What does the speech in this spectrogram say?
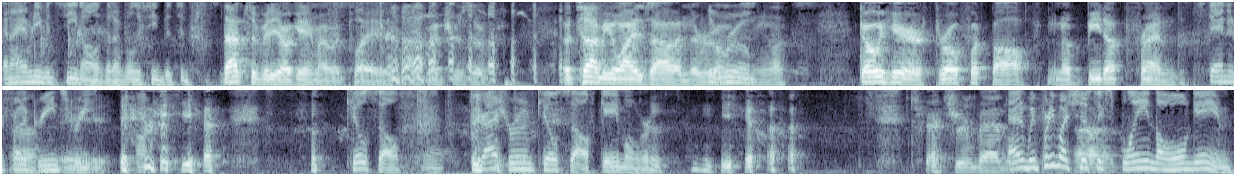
and I haven't even seen all of it. I've only seen bits and pieces. That's a video game I would play. The Adventures of, of Tommy Wiseau in The Room. Room. You know. Go here, throw football, you know, beat up friend. Stand in front Uh, of green screen. yeah. Kill self. Yeah. Trash room. Kill self. Game over. yeah. Trash room bad. And we pretty much just Uh, explained the whole game.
